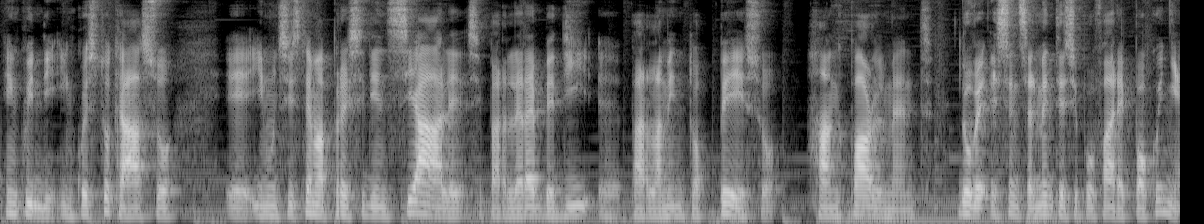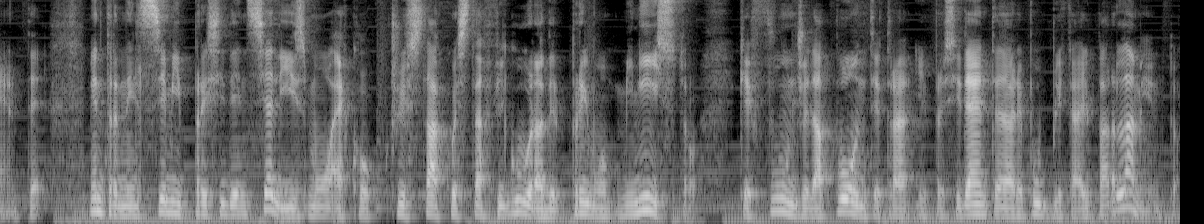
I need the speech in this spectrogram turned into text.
E quindi in questo caso, eh, in un sistema presidenziale si parlerebbe di eh, Parlamento appeso hung parliament, dove essenzialmente si può fare poco e niente, mentre nel semipresidenzialismo, ecco, ci sta questa figura del primo ministro che funge da ponte tra il Presidente della Repubblica e il Parlamento,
